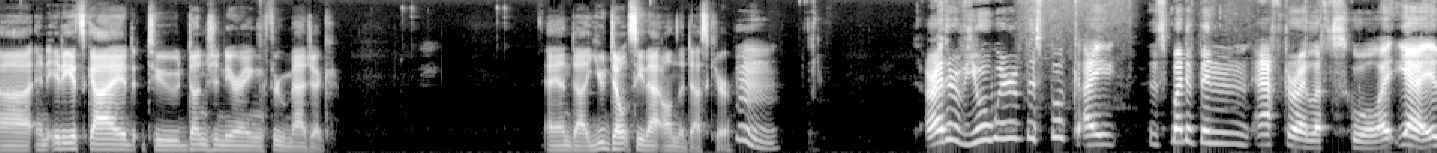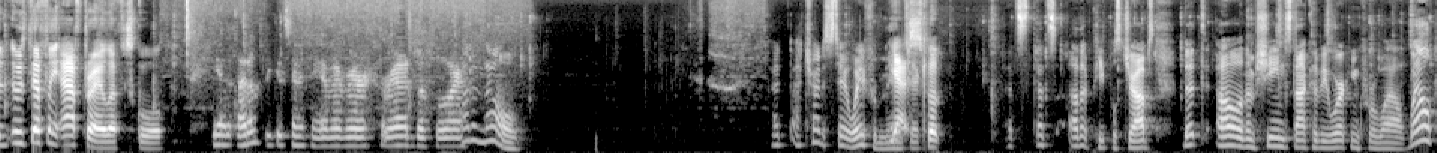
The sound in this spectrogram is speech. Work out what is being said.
uh, An Idiot's Guide to Dungeoneering Through Magic." And uh, you don't see that on the desk here. hmm. Are either of you aware of this book? I this might have been after I left school. I, yeah, it, it was definitely after I left school. Yeah, I don't think it's anything I've ever read before. I don't know. I, I try to stay away from magic. Yes, but That's that's other people's jobs. But oh, the machine's not going to be working for a while. Well,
